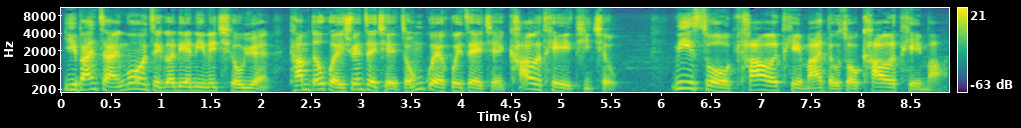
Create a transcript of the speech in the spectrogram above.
一般在我这个年龄的球员，他们都会选择去中国或者去卡尔特踢球。你说卡尔特嘛，都说卡尔特嘛，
